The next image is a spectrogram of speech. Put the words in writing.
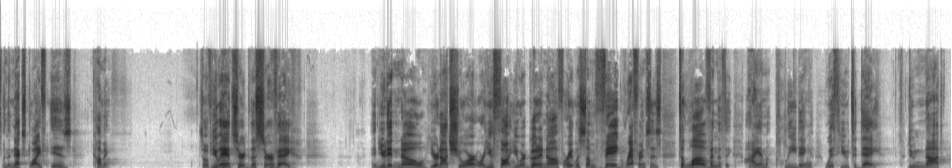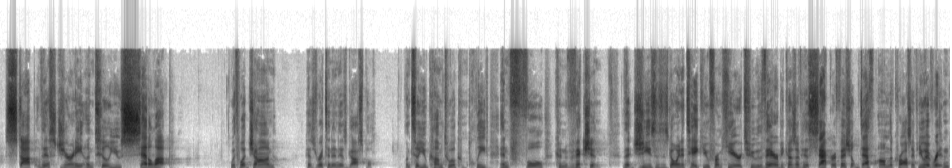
And the next life is coming. So if you answered the survey and you didn't know, you're not sure, or you thought you were good enough, or it was some vague references to love and the thing, I am pleading with you today. Do not stop this journey until you settle up with what John has written in his gospel until you come to a complete and full conviction that Jesus is going to take you from here to there because of his sacrificial death on the cross. If you have written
